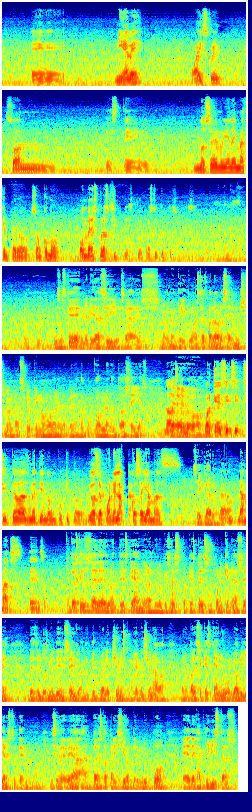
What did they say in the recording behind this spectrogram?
Eh, nieve o ice cream son, este, no se ve muy bien la imagen, pero son como hombres este, prostitutos. pues. A la madre. Pues es que en realidad sí, o sea, es nuevamente, y como estas palabras hay muchísimas más, creo que no vale la pena tampoco hablar de todas ellas. No, esto- Pero- porque si, si, si te vas metiendo un poquito, digo, se pone la cosa ya más, Sí, claro. ya, ya más densa. Entonces, ¿qué sucede durante este año, durante lo que es, porque esto se supone que nace desde el 2016, durante el tiempo de elecciones, como ya mencionaba, pero parece que este año volvió a brillar este tema, ¿no? Y se debe a toda esta aparición del grupo eh, de activistas,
